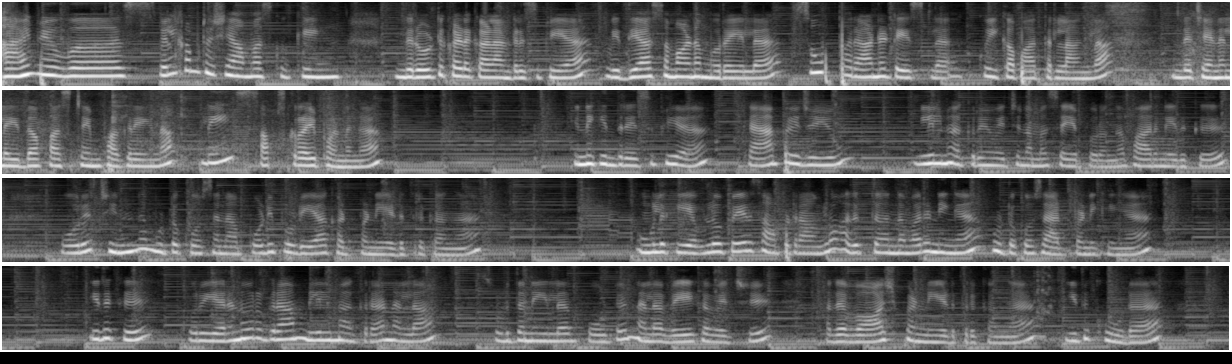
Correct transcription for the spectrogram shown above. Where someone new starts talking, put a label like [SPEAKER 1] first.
[SPEAKER 1] Hi viewers welcome to Shyama's cooking இந்த road கடை ரெசிபியை வித்தியாசமான முறையில் சூப்பரான டேஸ்ட்டில் குயிக்காக பார்த்துடலாங்களா இந்த சேனலை இதான் ஃபஸ்ட் டைம் பார்க்குறீங்கன்னா ப்ளீஸ் சப்ஸ்கிரைப் பண்ணுங்கள் இன்றைக்கி இந்த ரெசிபியை கேபேஜையும் மீல் மேக்கரையும் வச்சு நம்ம செய்ய போகிறோங்க பாருங்கள் இதுக்கு ஒரு சின்ன முட்டைக்கோசை நான் பொடி பொடியாக கட் பண்ணி எடுத்துருக்கேங்க. உங்களுக்கு எவ்வளோ பேர் சாப்பிட்றாங்களோ அதுக்கு தகுந்த மாதிரி நீங்கள் முட்டைக்கோசை ஆட் பண்ணிக்கிங்க. இதுக்கு ஒரு இரநூறு கிராம் மீல் மேக்கரை நல்லா சுடுதண்ணியில் போட்டு நல்லா வேக வச்சு அதை வாஷ் பண்ணி எடுத்துருக்கோங்க. இது கூட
